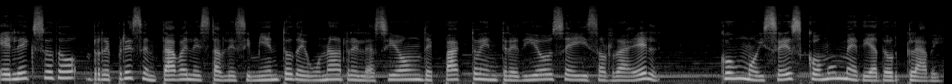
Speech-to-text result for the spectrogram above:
el éxodo representaba el establecimiento de una relación de pacto entre Dios e Israel, con Moisés como mediador clave.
